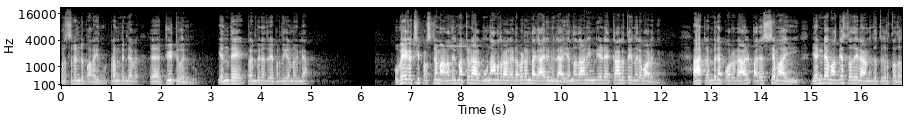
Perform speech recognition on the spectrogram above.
പ്രസിഡന്റ് പറയുന്നു. ട്രംപിന്റെ ട്വീറ്റ് വരുന്നു. എന്തേ? ട്രംപിനെതിരെ പ്രതികരണമില്ല. ഉഭയകക്ഷി പ്രശ്നമാണ്. അതിൽ മറ്റൊരാൾ മൂന്നാമതൊരാൾ ഇടപെടേണ്ട കാര്യമില്ല എന്നതാണ് ഇന്ത്യയുടെ എക്കാലത്തെ നിലപാടെങ്കിൽ. ആ ട്രംപിനെ പോലൊരാൾ പരസ്യമായി എന്റെ മധ്യസ്ഥതയിലാണ് ഇത് തീർത്തത്.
